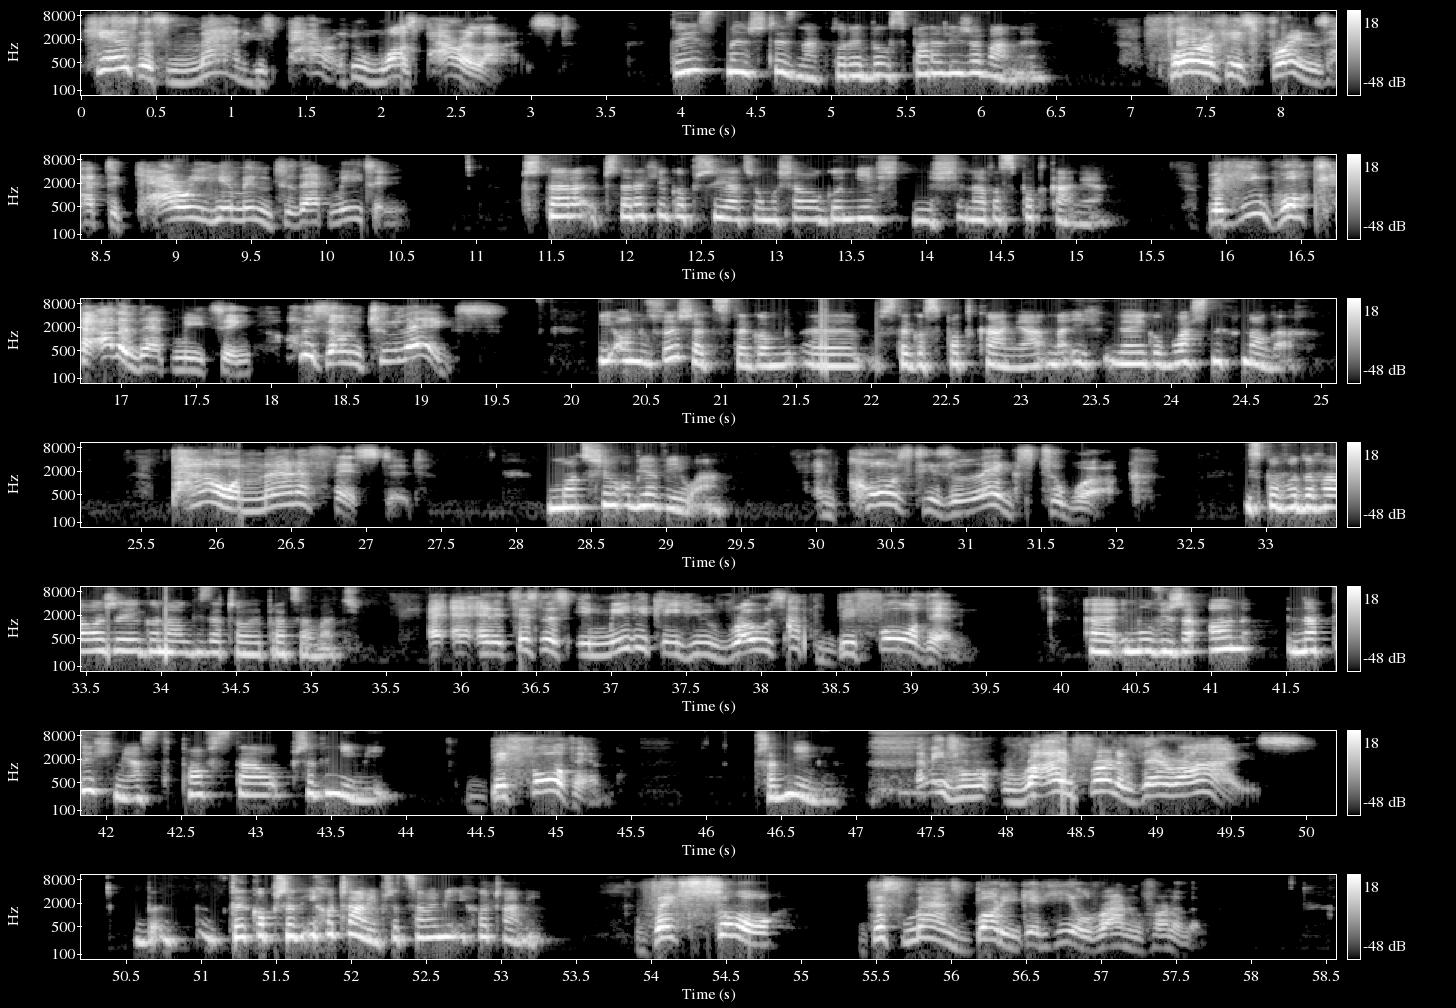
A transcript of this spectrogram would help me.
Here's this man who's para- who was paralyzed. To jest mężczyzna, który był sparaliżowany. Four of his friends had to carry him into that meeting. Czter, czterech jego przyjaciół musiało go nieść na to spotkanie. But he walked out of that meeting on his own two legs. I on wyszedł z tego, e, z tego spotkania na, ich, na jego własnych nogach. Power manifested Moc się objawiła and caused his legs to work. i spowodowała, że jego nogi zaczęły pracować. And it says this immediately he rose up before them. E, I mówi, że on natychmiast powstał przed nimi. Before them. Przed nimi. That means right in front of their eyes. Tylko przed ich oczami, przed samymi ich oczami. They saw this man's body get healed right in front of them.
